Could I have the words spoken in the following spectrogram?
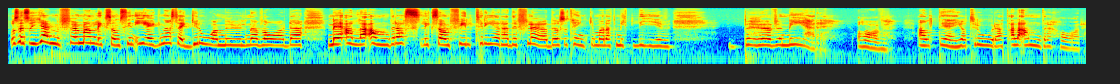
och sen så jämför man liksom sin egna så här, gråmulna vardag med alla andras liksom, filtrerade flöde och så tänker man att mitt liv behöver mer av allt det jag tror att alla andra har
